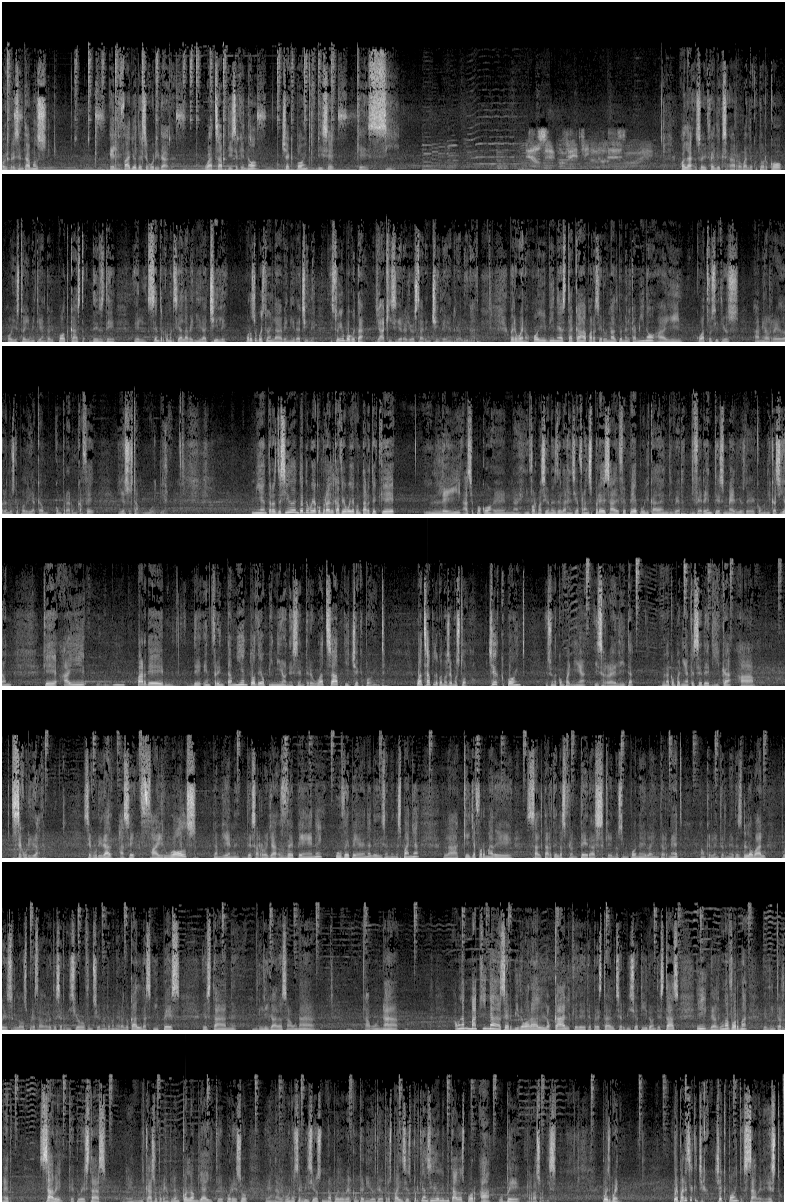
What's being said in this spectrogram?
Hoy presentamos el fallo de seguridad. WhatsApp dice que no, Checkpoint dice que sí. Hola, soy Félix, arroba locutor co. Hoy estoy emitiendo el podcast desde el Centro Comercial Avenida Chile. Por supuesto en la Avenida Chile. Estoy en Bogotá, ya quisiera yo estar en Chile en realidad. Pero bueno, hoy vine hasta acá para hacer un alto en el camino. Hay cuatro sitios a mi alrededor en los que podría comprar un café y eso está muy bien. Mientras decido en dónde voy a comprar el café, voy a contarte que leí hace poco en informaciones de la agencia France Press, AFP, publicada en diferentes medios de comunicación, que hay un par de, de enfrentamiento de opiniones entre WhatsApp y Checkpoint. WhatsApp lo conocemos todo. Checkpoint es una compañía israelita, una compañía que se dedica a seguridad. Seguridad hace firewalls, también desarrolla VPN, VPN le dicen en España, la, aquella forma de saltarte las fronteras que nos impone la Internet, aunque la Internet es global, pues los prestadores de servicio funcionan de manera local, las IPs están ligadas a una a una a una máquina servidora local que te presta el servicio a ti donde estás y de alguna forma el internet sabe que tú estás en mi caso por ejemplo en Colombia y que por eso en algunos servicios no puedo ver contenidos de otros países porque han sido limitados por A o B razones. Pues bueno, me parece que Checkpoint sabe de esto.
